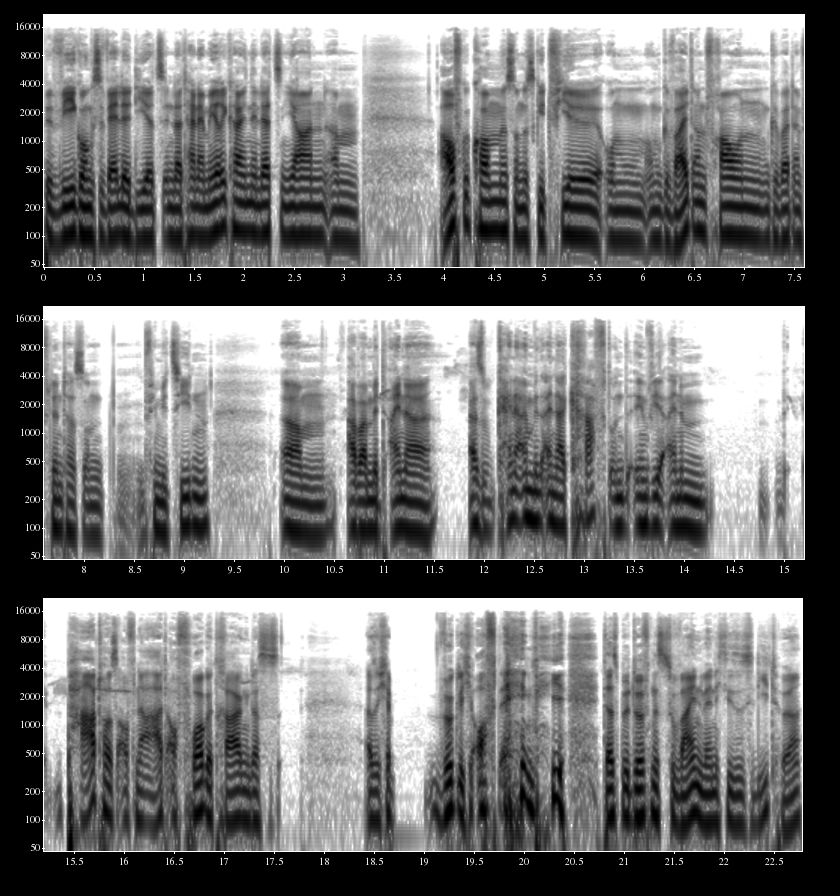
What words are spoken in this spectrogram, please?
Bewegungswelle, die jetzt in Lateinamerika in den letzten Jahren ähm, aufgekommen ist. Und es geht viel um, um Gewalt an Frauen, Gewalt an Flinters und Femiziden. Ähm, aber mit einer, also keine Ahnung, mit einer Kraft und irgendwie einem Pathos auf eine Art auch vorgetragen, dass es, also ich habe wirklich oft irgendwie das Bedürfnis zu weinen, wenn ich dieses Lied höre.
